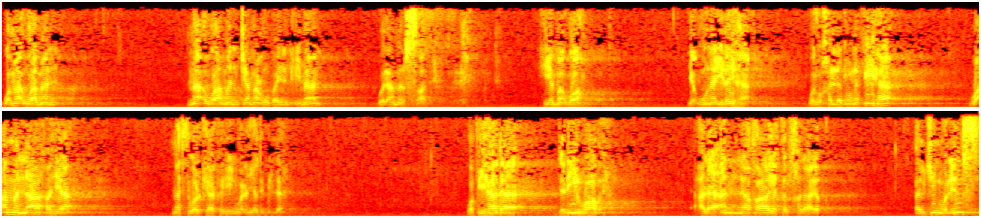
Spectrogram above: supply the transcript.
ومأوى من؟ مأوى من جمعوا بين الإيمان والعمل الصالح. هي مأواهم. يأوون إليها ويخلدون فيها. وأما النار فهي مثوى الكافرين والعياذ بالله. وفي هذا دليل واضح على أن غاية الخلائق الجن والإنس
